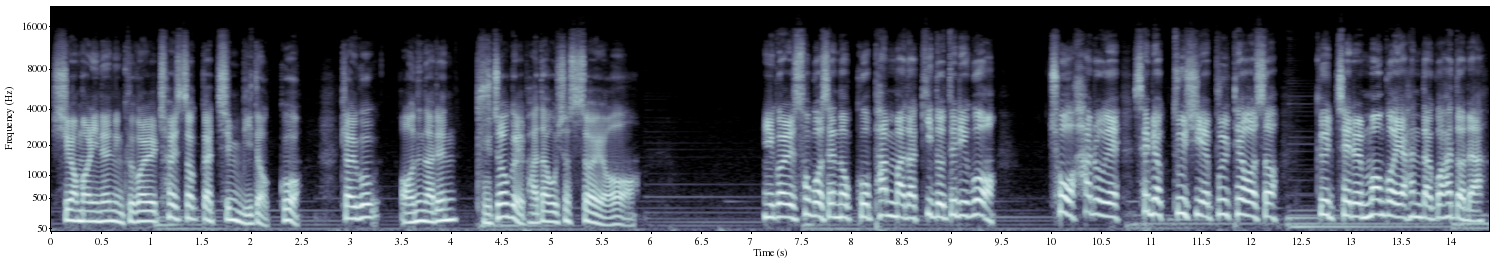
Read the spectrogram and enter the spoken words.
시어머니는 그걸 철석같이 믿었고 결국 어느 날은 부적을 받아오셨어요. 이걸 속옷에 넣고 밤마다 기도 드리고 초 하루에 새벽 2시에 불태워서 그 채를 먹어야 한다고 하더라.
